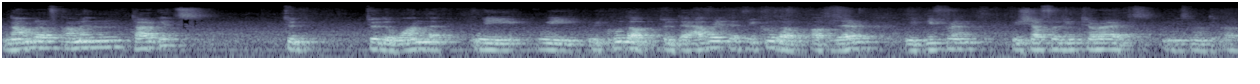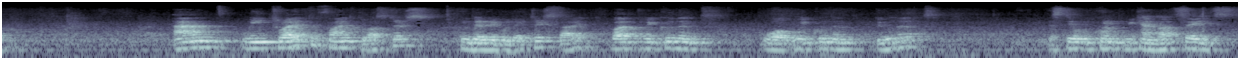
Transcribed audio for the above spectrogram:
number of common targets to, to the one that we, we, we could to the average that we could have observed with different reshuffling terrains in this Monte Carlo. And we tried to find clusters in the regulator side, but we couldn't, well, we couldn't do that. Still, we, couldn't, we cannot say it's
